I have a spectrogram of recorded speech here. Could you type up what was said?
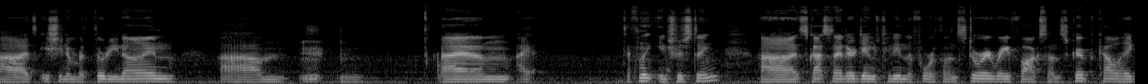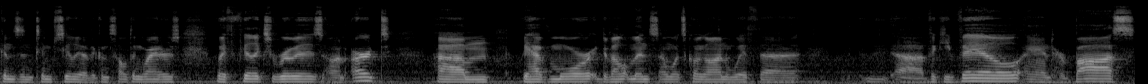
Uh, it's issue number 39. Um, um, I definitely interesting. Uh, Scott Snyder, James Tynion the fourth on story, Ray Fawkes on script, Kyle Higgins and Tim Seeley are the consulting writers, with Felix Ruiz on art. Um, we have more developments on what's going on with uh, uh, Vicki Vale and her boss.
